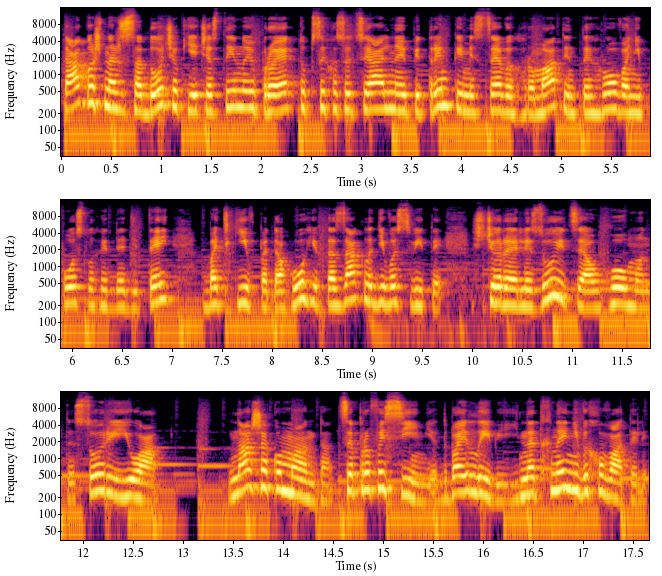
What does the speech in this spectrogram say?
Також наш садочок є частиною проєкту психосоціальної підтримки місцевих громад, інтегровані послуги для дітей, батьків, педагогів та закладів освіти, що реалізується в Montessori UA. Наша команда це професійні, дбайливі й натхнені вихователі,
